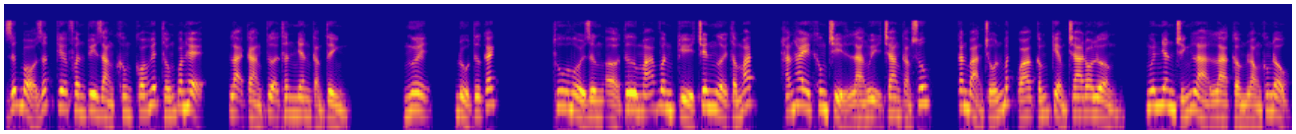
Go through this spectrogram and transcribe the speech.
dứt bỏ rất kia phân tuy rằng không có huyết thống quan hệ, lại càng tựa thân nhân cảm tình. Ngươi, đủ tư cách. Thu hồi rừng ở tư mã vân kỳ trên người tầm mắt, hắn hay không chỉ là ngụy trang cảm xúc, căn bản trốn bất quá cấm kiểm tra đo lường, nguyên nhân chính là là cầm lòng không đậu.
